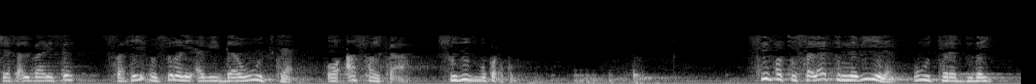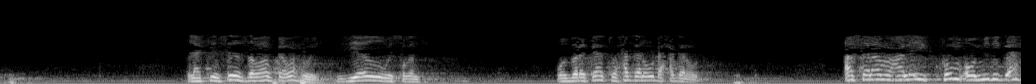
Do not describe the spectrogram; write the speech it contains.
sheekh albaanise saxiixu sunani abi daawuudka oo asalka ah. Shuduud buu ku xukumay sifatu salaati nabiyina wuu taraduday. Laakiin sida sawaabka wax weye ziyaadadu way sugan tahay wa barakaatuhu xaggana udha xaggana udha assalaamu calaykum oo midig ah.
